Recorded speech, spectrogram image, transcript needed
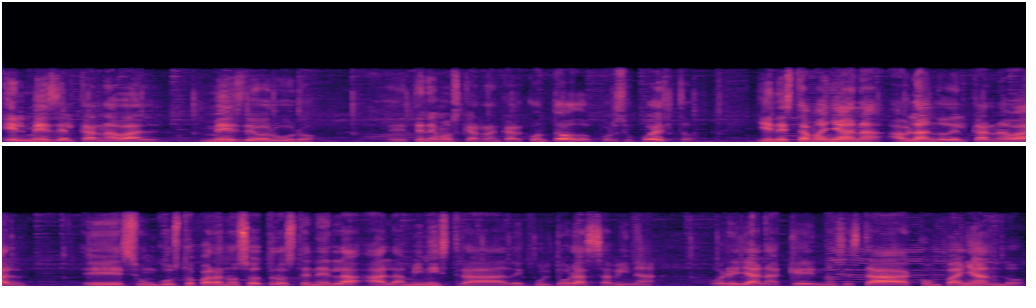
el mes del carnaval, mes de Oruro, eh, tenemos que arrancar con todo, por supuesto. Y en esta mañana, hablando del carnaval, es un gusto para nosotros tenerla a la ministra de Cultura, Sabina Orellana, que nos está acompañando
